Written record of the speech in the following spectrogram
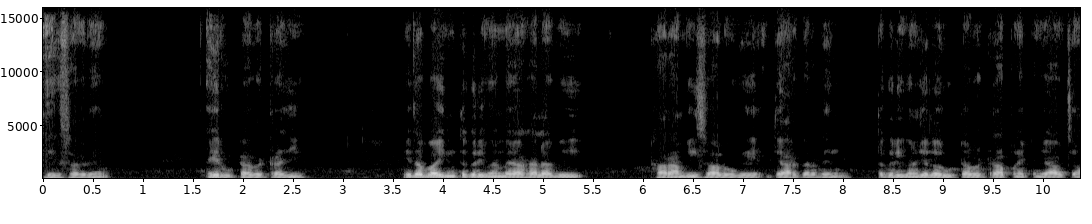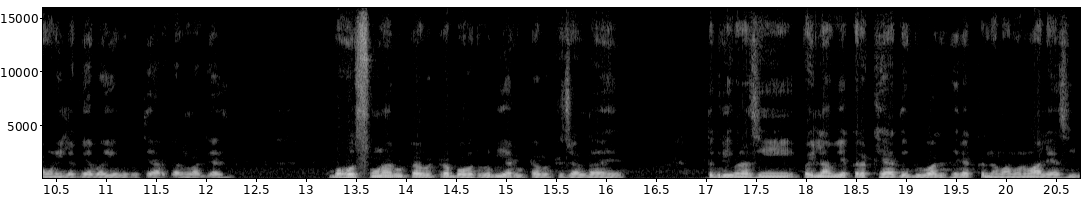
ਦੇਖ ਸਕਦੇ ਹੋ, ਇਹ ਰੂਟਾਵੇਟਰ ਆ ਜੀ। ਇਹ ਤਾਂ ਬਾਈ ਨੂੰ ਤਕਰੀਬਨ ਮੇਰਾ ਖਿਆਲ ਆ ਵੀ 18 20 ਸਾਲ ਹੋ ਗਏ ਤਿਆਰ ਕਰਦੇ ਨੂੰ। ਤਕਰੀਬਨ ਜਦੋਂ ਰੂਟਾਵੇਟਰ ਆਪਣੇ ਪੰਜਾਬ 'ਚ ਆਉਣ ਹੀ ਲੱਗਿਆ ਬਾਈ, ਉਦੋਂ ਤੋਂ ਤਿਆਰ ਕਰਨ ਲੱਗ ਗਿਆ ਸੀ। ਬਹੁਤ ਸੋਹਣਾ ਰੂਟਾਵੇਟਰ ਬਹੁਤ ਵਧੀਆ ਰੂਟਾਵੇਟਰ ਚੱਲਦਾ ਇਹ। ਤਕਰੀਬਨ ਅਸੀਂ ਪਹਿਲਾਂ ਵੀ ਇੱਕ ਰੱਖਿਆ ਤੇ ਉਦੋਂ ਬਾਅਦ ਫਿਰ ਇੱਕ ਨਵਾਂ ਬਣਵਾ ਲਿਆ ਸੀ।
